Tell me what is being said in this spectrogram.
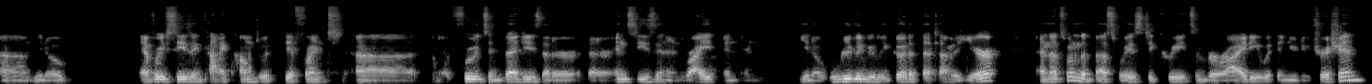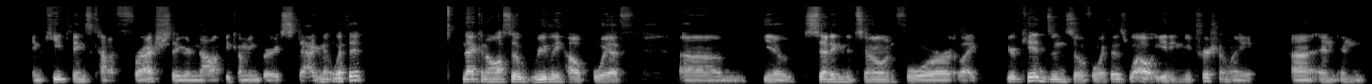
Um, you know every season kind of comes with different uh, you know, fruits and veggies that are that are in season and ripe and, and you know really really good at that time of the year. And that's one of the best ways to create some variety within your nutrition and keep things kind of fresh so you're not becoming very stagnant with it. That can also really help with um, you know setting the tone for like your kids and so forth as well eating nutritionally uh, and and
